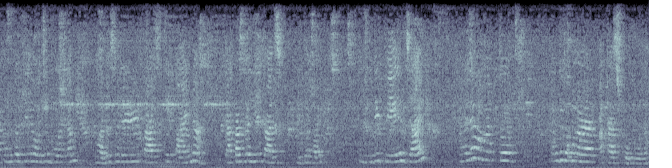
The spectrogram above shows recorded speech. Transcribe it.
এখনকার দিনে ওই যে বললাম, ভালো শরীরের কাজ তো পায় না, টাকা খাইয়ে কাজ পেতে হয়। তো যদি পেয়ে যায়, তাহলে আমার তো, আমি তো তখন আর কাজ করব না।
